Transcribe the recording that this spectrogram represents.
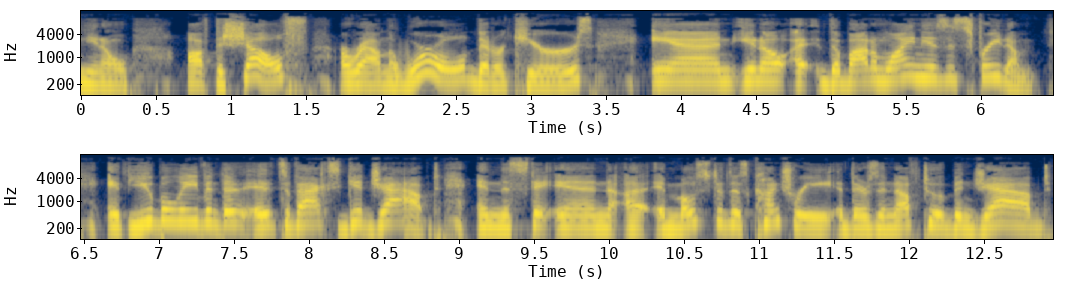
you know, off the shelf around the world that are cures. And, you know, uh, the bottom line is it's freedom. If you believe in the, it's a vax, get jabbed. In the state, in, uh, in most of this country, there's enough to have been jabbed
